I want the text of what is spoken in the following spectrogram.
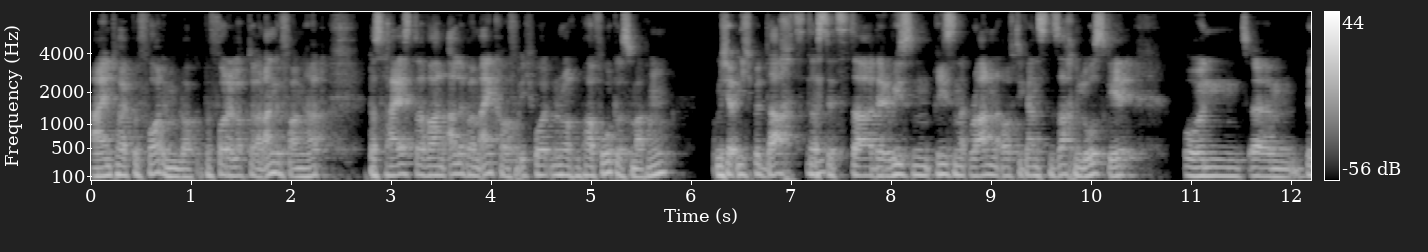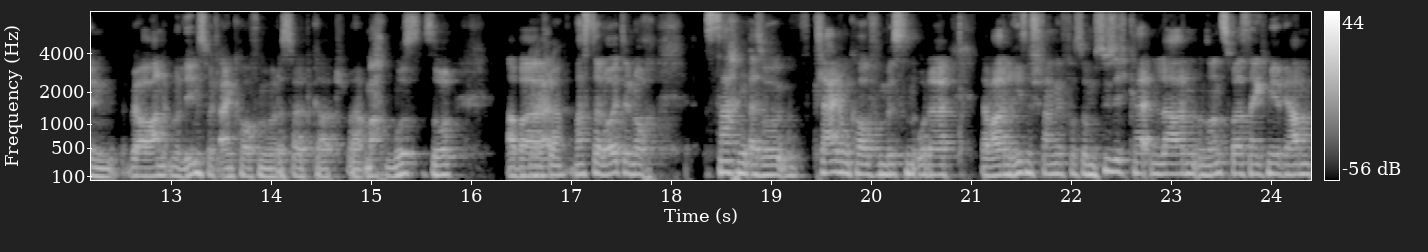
ein Tag bevor, dem Lock bevor der Lockdown angefangen hat. Das heißt, da waren alle beim Einkaufen. Ich wollte nur noch ein paar Fotos machen und ich habe nicht bedacht, dass jetzt da der riesen, riesen Run auf die ganzen Sachen losgeht. Und ähm, bin, wir waren halt nur Lebensmittel einkaufen, wenn man das halt gerade äh, machen muss. So. Aber Ja, was da Leute noch Sachen, also Kleidung kaufen müssen oder da war eine Riesenschlange vor so einem Süßigkeitenladen und sonst was, denke ich mir, wir haben,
